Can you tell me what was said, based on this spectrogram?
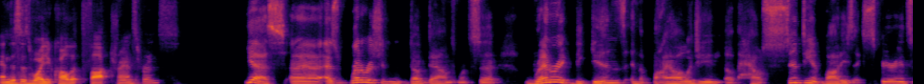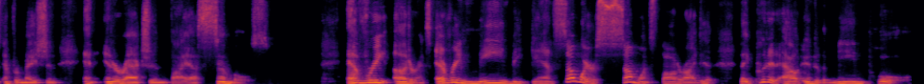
And this is why you call it thought transference? Yes. Uh, as rhetorician Doug Downs once said, rhetoric begins in the biology of how sentient bodies experience information and interaction via symbols. Every utterance, every meme began somewhere, someone's thought or idea. They put it out into the meme pool.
